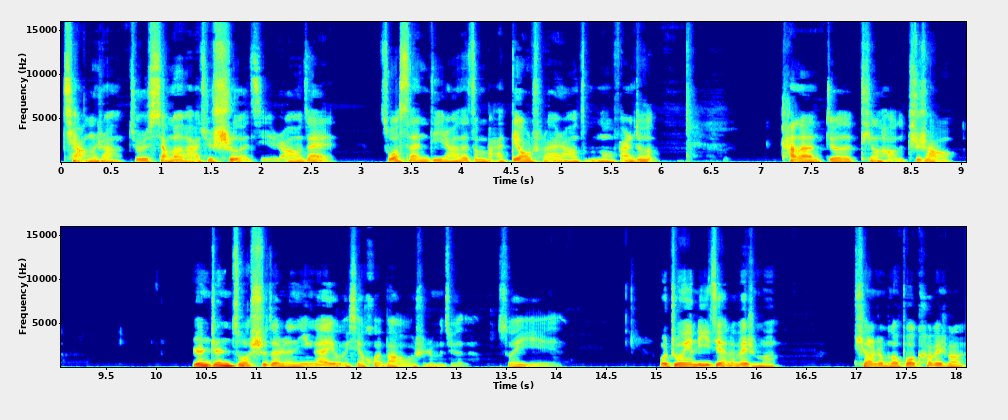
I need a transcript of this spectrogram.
墙上，就是想办法去设计，然后再做三 D，然后再怎么把它雕出来，然后怎么弄，反正就看了觉得挺好的，至少认真做事的人应该有一些回报，我是这么觉得。所以，我终于理解了为什么听了这么多播客，为什么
